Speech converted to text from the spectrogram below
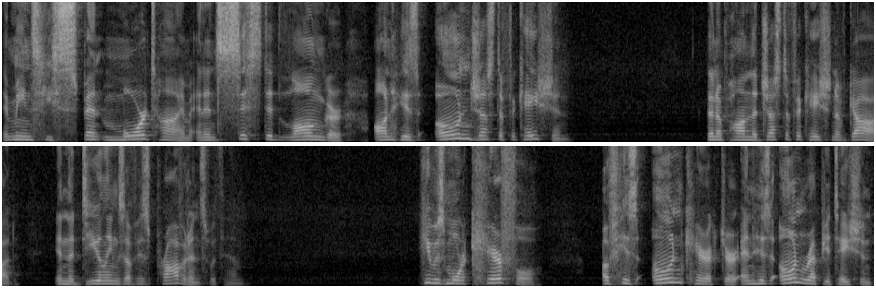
It means he spent more time and insisted longer on his own justification than upon the justification of God in the dealings of his providence with him. He was more careful of his own character and his own reputation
